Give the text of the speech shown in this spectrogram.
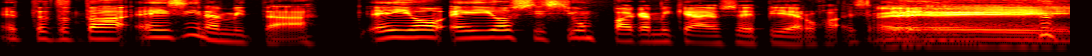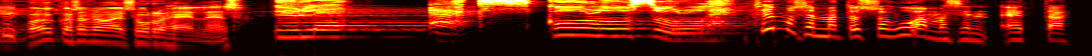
Että tota, ei siinä mitään. Ei ole, ei ole siis jumppa eikä mikään, jos ei pieru haise. Ei. Voiko sanoa edes urheillensa? Yle kuuluu sulle. Semmoisen mä tuossa huomasin, että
